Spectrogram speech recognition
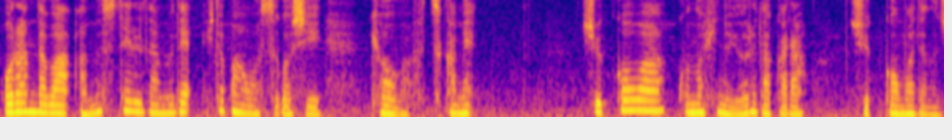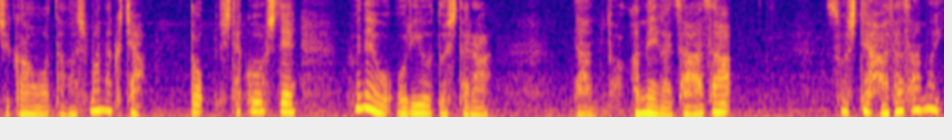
オランダはアムステルダムで一晩を過ごし今日は2日目。出港はこの日の夜だから出港までの時間を楽しまなくちゃと支度をして船を降りようとしたらなんと雨がザーザー。そして肌寒い。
